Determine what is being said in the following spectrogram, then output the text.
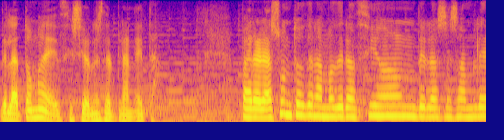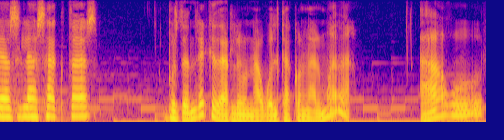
de la toma de decisiones del planeta. Para el asunto de la moderación de las asambleas y las actas, pues tendré que darle una vuelta con la almohada. Agur,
